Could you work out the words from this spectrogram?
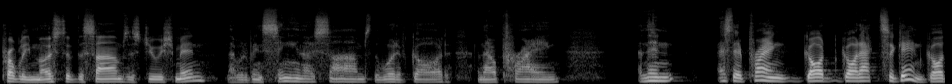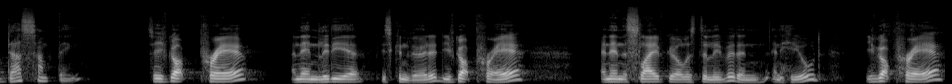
probably most of the psalms as Jewish men. They would have been singing those psalms, the word of God, and they were praying. And then as they're praying, God, God acts again. God does something. So you've got prayer, and then Lydia is converted. You've got prayer, and then the slave girl is delivered and, and healed. You've got prayer,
